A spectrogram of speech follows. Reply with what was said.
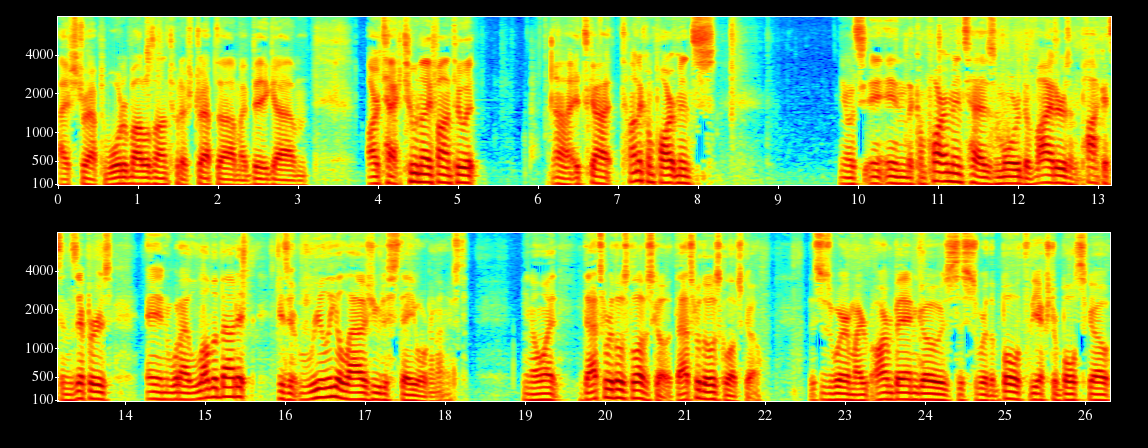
I've strapped water bottles onto it. I've strapped uh, my big um, RTAK 2 knife onto it. Uh, it's got a ton of compartments. You know, it's in, in the compartments has more dividers and pockets and zippers. And what I love about it is it really allows you to stay organized. You know what? That's where those gloves go. That's where those gloves go. This is where my armband goes. This is where the bolts, the extra bolts go.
